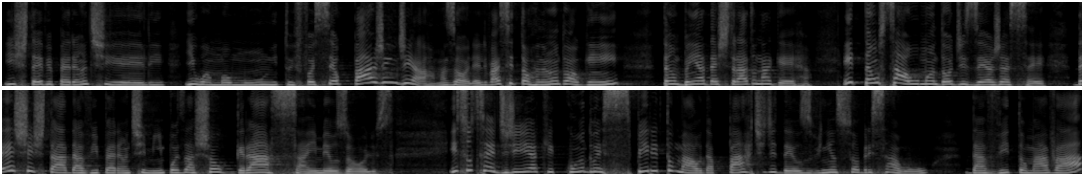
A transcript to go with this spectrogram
e esteve perante ele e o amou muito e foi seu pajem de armas. Olha, ele vai se tornando alguém também adestrado na guerra. Então Saul mandou dizer a Jessé: Deixe estar Davi perante mim, pois achou graça em meus olhos. E sucedia que quando o espírito mal da parte de Deus vinha sobre Saul, Davi tomava a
